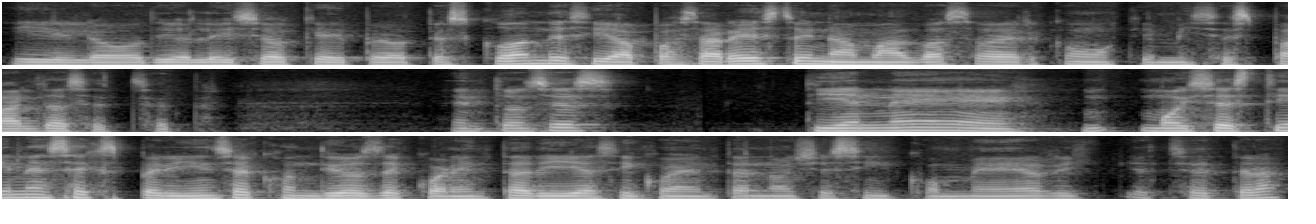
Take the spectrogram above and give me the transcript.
y luego Dios le dice, ok, pero te escondes y va a pasar esto y nada más vas a ver como que mis espaldas, etc. Entonces, tiene, Moisés tiene esa experiencia con Dios de 40 días y 40 noches sin comer, etc.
